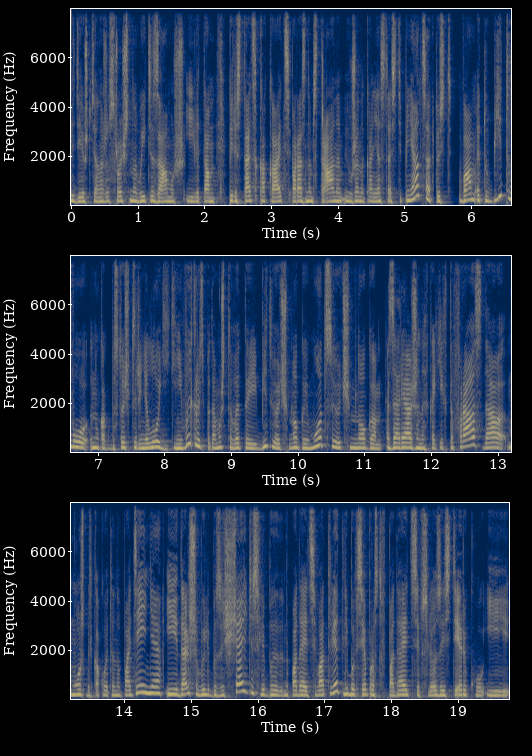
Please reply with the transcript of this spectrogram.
идею, что тебе нужно срочно выйти замуж или там перестать скакать по разным странам и уже наконец-то остепеняться, то есть вам эту битву, ну как бы с точки зрения логики не выиграть, потому что в этой битве очень много эмоций, очень много заряженных каких-то фраз, да, может быть какое-то нападение, и дальше вы либо защищаетесь, либо нападаете в ответ, либо все просто впадаете в слезы, истерику и,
